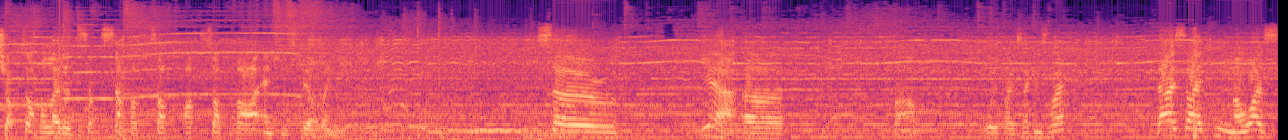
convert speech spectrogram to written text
chopped off a load of stuff off the top, off the top of our entrance building. So, yeah, uh, well, 45 seconds left. Then I decided, hmm, I was,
